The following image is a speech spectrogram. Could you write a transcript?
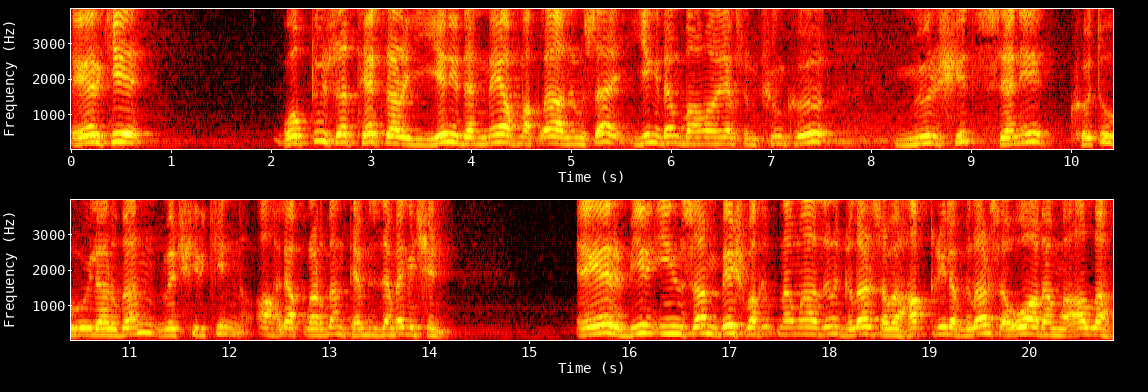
Eğer ki koptuysa tekrar yeniden ne yapmak lazımsa yeniden bağlanacaksın. Çünkü mürşit seni kötü huylardan ve çirkin ahlaklardan temizlemek için eğer bir insan beş vakit namazını kılarsa ve hakkıyla kılarsa o adamı Allah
